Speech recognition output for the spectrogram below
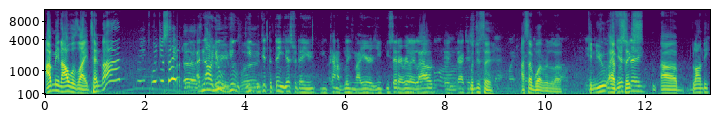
I mean, I was like 10 9. What'd you say? Uh, no, you you, you you did the thing yesterday. You you kind of bleeded my ears. You you said it really loud, and that just. What'd you say? I said what really loud? Can you Like F6 uh Blondie?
